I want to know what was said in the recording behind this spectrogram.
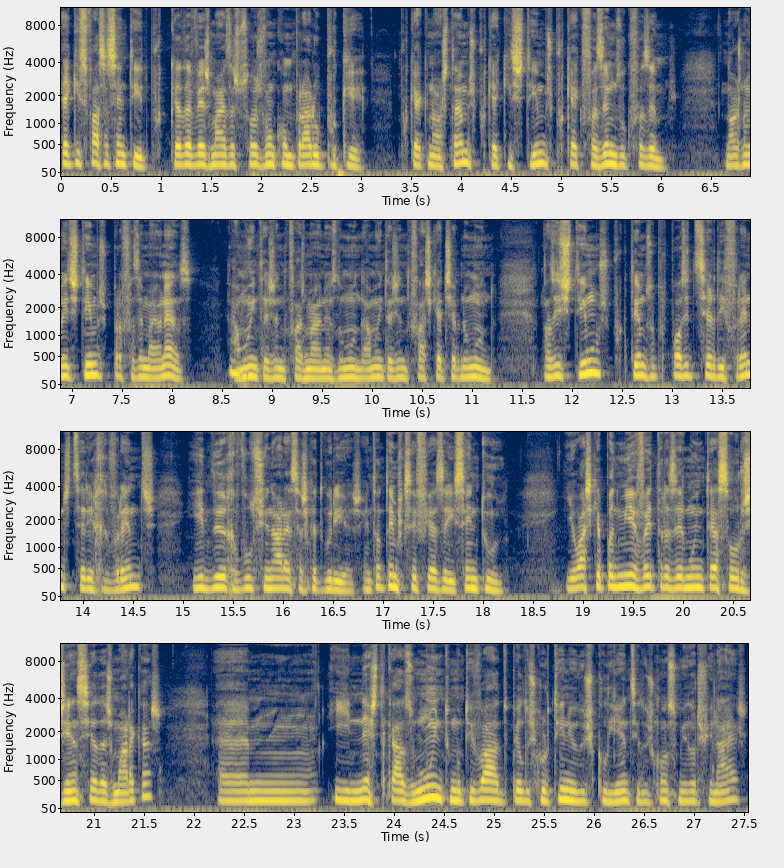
é que isso faça sentido, porque cada vez mais as pessoas vão comprar o porquê. Porque é que nós estamos, porque é que existimos, porque é que fazemos o que fazemos. Nós não existimos para fazer maionese. Há uhum. muita gente que faz maionese no mundo, há muita gente que faz ketchup no mundo. Nós existimos porque temos o propósito de ser diferentes, de ser irreverentes e de revolucionar essas categorias. Então temos que ser fiéis a isso, em tudo. E eu acho que a pandemia veio trazer muito essa urgência das marcas um, e, neste caso, muito motivado pelo escrutínio dos clientes e dos consumidores finais,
